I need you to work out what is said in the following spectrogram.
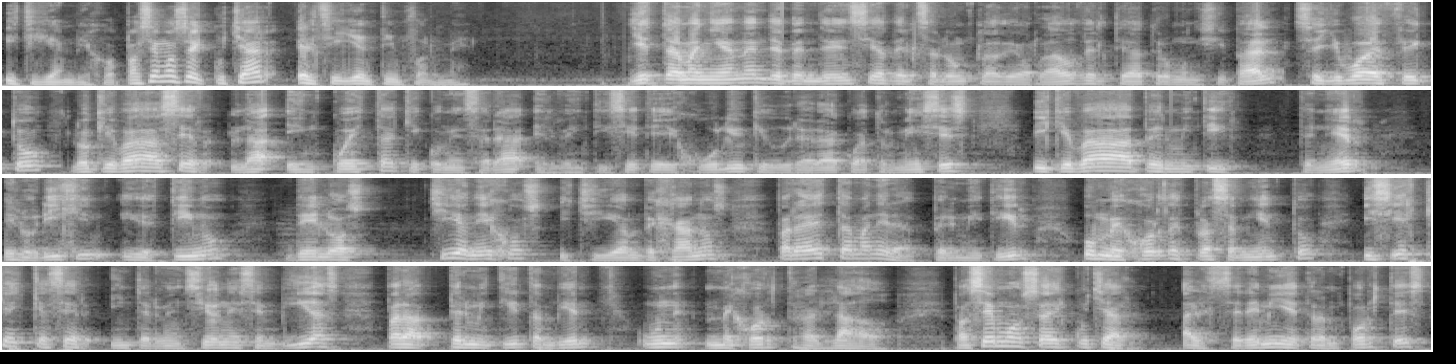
y Chillán Viejo. Pasemos a escuchar el siguiente informe. Y esta mañana, en dependencia del Salón Claudio Raúl del Teatro Municipal, se llevó a efecto lo que va a ser la encuesta que comenzará el 27 de julio, que durará cuatro meses y que va a permitir tener el origen y destino de los chianejos y chianvejanos para de esta manera permitir un mejor desplazamiento y si es que hay que hacer intervenciones en vías para permitir también un mejor traslado. Pasemos a escuchar al Ceremi de Transportes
